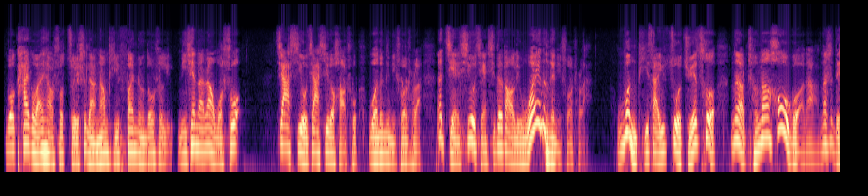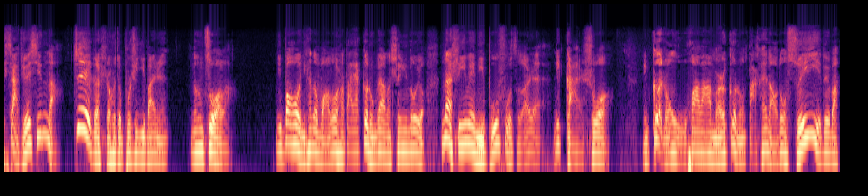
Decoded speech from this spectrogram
我开个玩笑说，嘴是两张皮，反正都是理。你现在让我说，加息有加息的好处，我能跟你说出来；那减息有减息的道理，我也能跟你说出来。问题在于做决策，那要承担后果的，那是得下决心的。这个时候就不是一般人能做了。你包括你看到网络上大家各种各样的声音都有，那是因为你不负责任。你敢说，你各种五花八门，各种大开脑洞，随意，对吧？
